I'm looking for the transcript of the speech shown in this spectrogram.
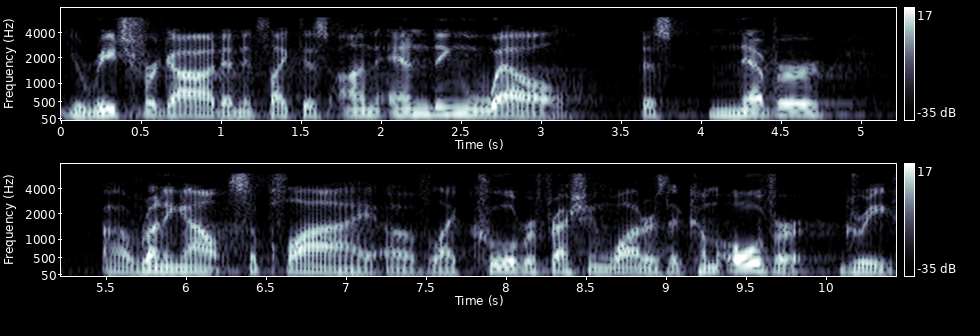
you reach for God, and it's like this unending well, this never uh, running out supply of like cool, refreshing waters that come over grief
